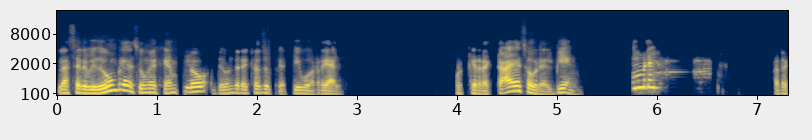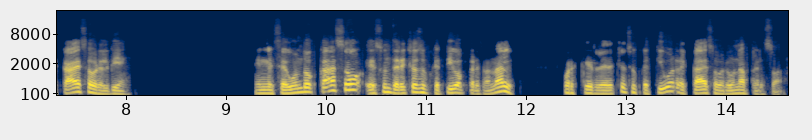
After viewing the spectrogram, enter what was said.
La servidumbre es un ejemplo de un derecho subjetivo real, porque recae sobre el bien. Hombre, Recae sobre el bien. En el segundo caso, es un derecho subjetivo personal, porque el derecho subjetivo recae sobre una persona.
